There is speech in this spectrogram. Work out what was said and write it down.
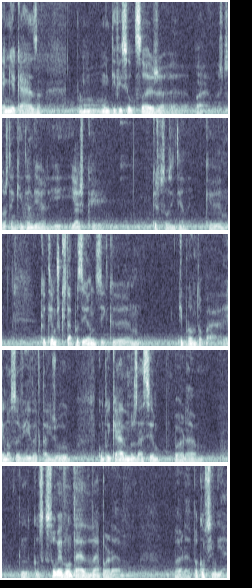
é a minha casa. Por muito difícil que seja, eh, pá, as pessoas têm que entender e, e acho que, que as pessoas entendem que, que temos que estar presentes e que e pronto, opa, é a nossa vida que está em jogo. Complicado, mas dá sempre para que, souber vontade dá para, para, para conciliar.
